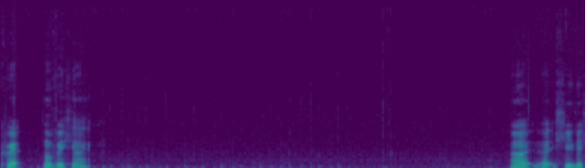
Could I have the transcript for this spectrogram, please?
Crit, obviously. Alright, let's see, this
